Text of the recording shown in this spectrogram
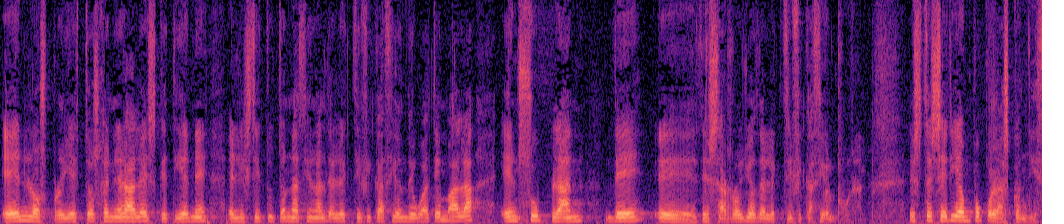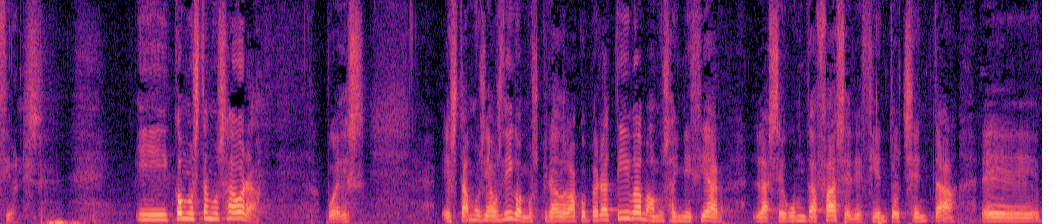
en los proyectos generales que tiene el Instituto Nacional de Electrificación de Guatemala en su plan de eh, desarrollo de electrificación rural. Estas serían un poco las condiciones. ¿Y cómo estamos ahora? Pues estamos, ya os digo, hemos creado la cooperativa, vamos a iniciar la segunda fase de 180 eh,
